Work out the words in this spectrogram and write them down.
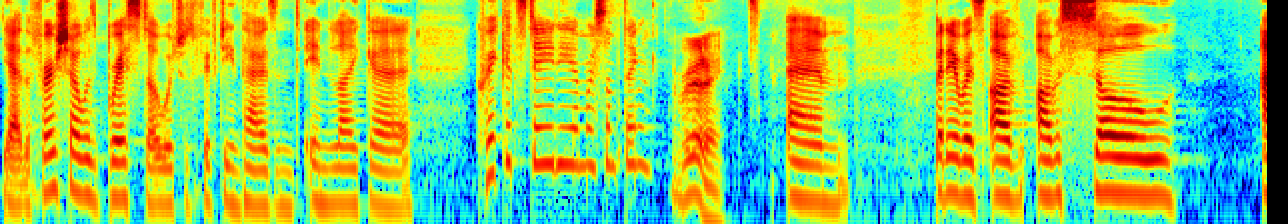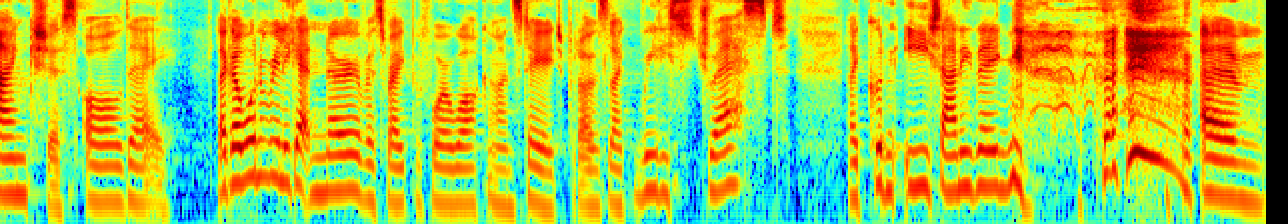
Yeah, the first show was Bristol, which was fifteen thousand in like a cricket stadium or something. Really? Um, but it was I, I was so anxious all day. Like I wouldn't really get nervous right before walking on stage, but I was like really stressed. Like couldn't eat anything. um,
